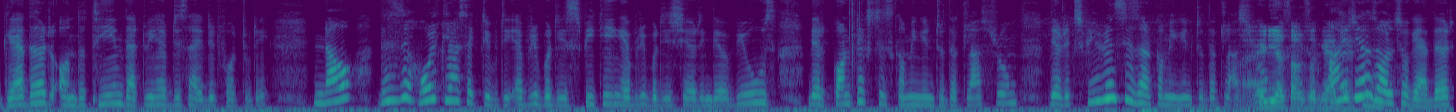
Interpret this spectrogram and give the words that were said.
gathered on the theme that we have decided for today. Now this is a whole class activity. Everybody is speaking everybody is sharing their views their context is coming into the classroom their experiences are coming into the classroom. Ideas also gathered. ideas also gathered.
